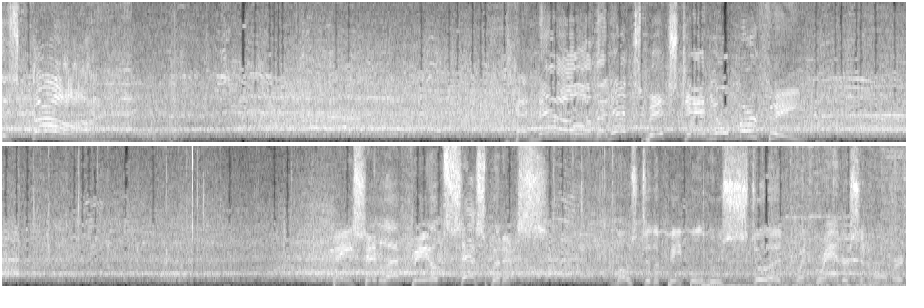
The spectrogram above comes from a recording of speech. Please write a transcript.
is gone. And now on the next pitch, Daniel Murphy. Base hit left field, Cespedes. Most of the people who stood when Granderson homered.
